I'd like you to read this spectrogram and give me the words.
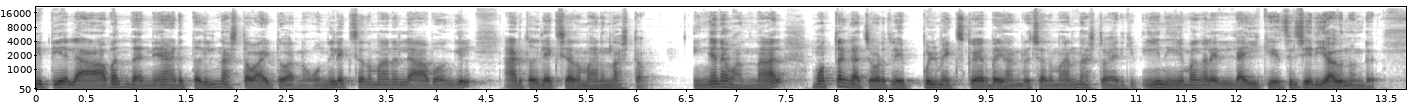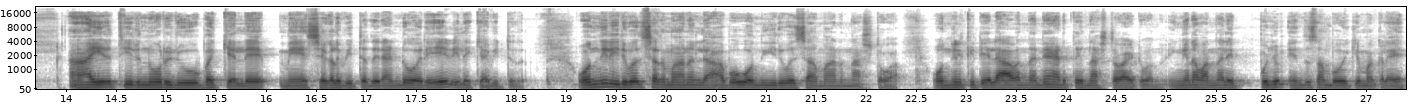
കിട്ടിയ ലാഭം തന്നെ അടുത്തതിൽ നഷ്ടമായിട്ട് വരണം. ഒന്നിൽ എക്സ് ശതമാനം ലാഭമെങ്കിൽ അടുത്തതിൽ എക്സ് ശതമാനം നഷ്ടം. ഇങ്ങനെ വന്നാൽ മൊത്തം കച്ചവടത്തിൽ എപ്പോഴും എക്സ് സ്ക്വയർ ബൈ ഹൺഡ്രഡ് ശതമാനം നഷ്ടമായിരിക്കും. ഈ നിയമങ്ങളെല്ലാം ഈ കേസിൽ ശരിയാകുന്നുണ്ട്. ആയിരത്തി ഇരുന്നൂറ് രൂപയ്ക്കല്ലേ മേശകൾ വിറ്റത്? രണ്ടും ഒരേ വിലയ്ക്കാണ് വിറ്റത്. ഒന്നിൽ ഇരുപത് ശതമാനം ലാഭവും ഒന്നിൽ ഇരുപത് ശതമാനം നഷ്ടമാണ് ഒന്നിൽ കിട്ടിയ ലാഭം തന്നെ അടുത്ത് നഷ്ടമായിട്ട് വന്നു. ഇങ്ങനെ വന്നാൽ എപ്പോഴും എന്ത് സംഭവിക്കും മക്കളെ?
